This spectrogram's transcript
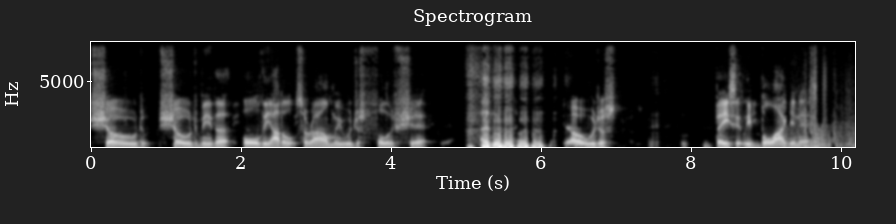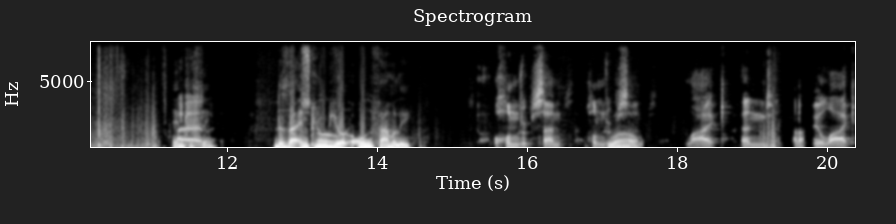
showed showed me that all the adults around me were just full of shit and you know were just basically blagging it. Interesting. Um, does that include so, your own family? 100% 100% wow. like and and i feel like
